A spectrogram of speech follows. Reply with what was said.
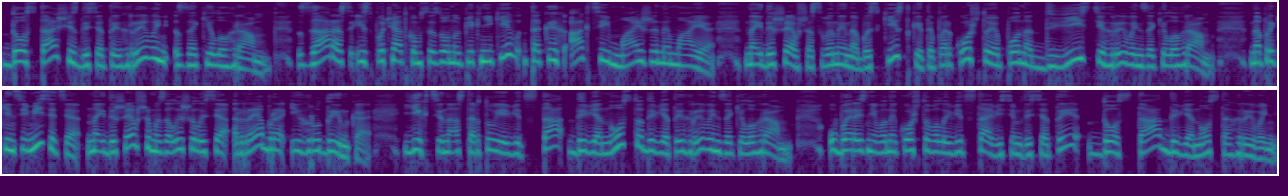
до 160 гривень за кілограм. Зараз із початком сезону пікніків таких акцій майже немає. Найдешевша свинина без кістки тепер коштує понад 200 гривень за кілограм. Наприкінці місяця найдешевшими залишилися ребра і грудинка. Їх ціна стартує від 199 гривень за кілограм. У березні вони коштували від 180 до 190 гривень.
